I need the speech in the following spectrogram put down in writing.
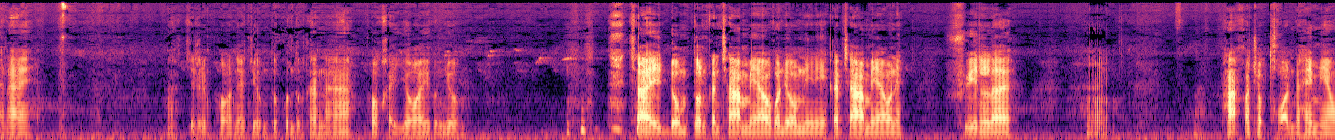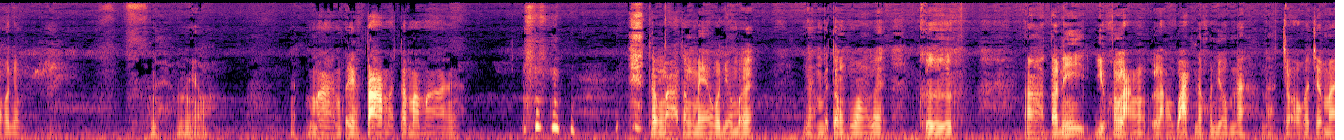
อะไรอะเจริญพรญาติโยมทุกคนทุกท่านนะพ่อไข่ย้อยคุณโยม ใช่ดมต้นกัญชาแมวคนโยมนี่นี่กัญชาแมวเนี่ยฟินเลยพระเขาชอบถอนไปให้แมวคนโยมแมวมามันก็ยังตามอาตมามาทั้งหมาทั้งแมวคนโยมเอ้ยนะไม่ต้องห่วงเลย คือ อ่าตอนนี้อยู่ข้างหลังหลังวัดนะคุณโยมนะนะจอก็จะมา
